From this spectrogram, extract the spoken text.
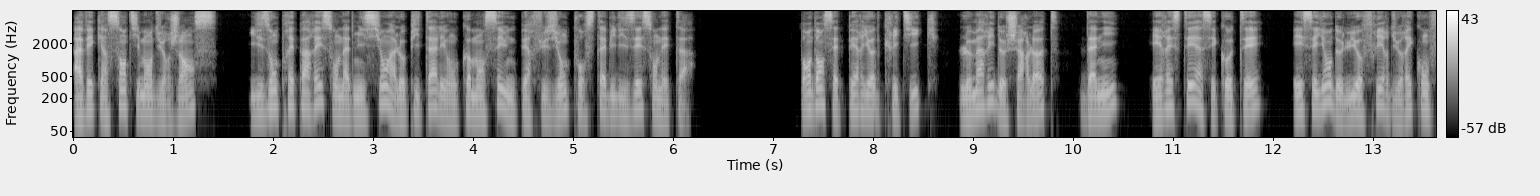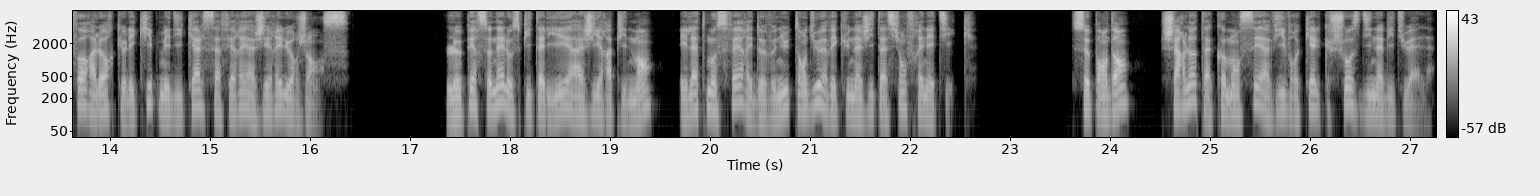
Avec un sentiment d'urgence, ils ont préparé son admission à l'hôpital et ont commencé une perfusion pour stabiliser son état. Pendant cette période critique, le mari de Charlotte, Danny, est resté à ses côtés, essayant de lui offrir du réconfort alors que l'équipe médicale s'affairait à gérer l'urgence. Le personnel hospitalier a agi rapidement, et l'atmosphère est devenue tendue avec une agitation frénétique. Cependant, Charlotte a commencé à vivre quelque chose d'inhabituel.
